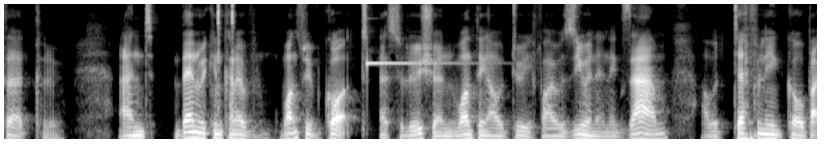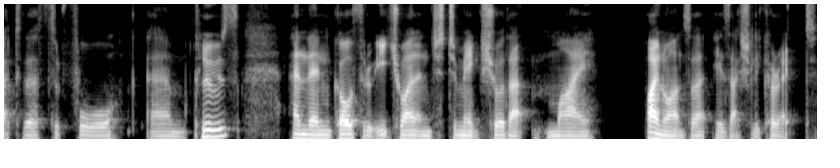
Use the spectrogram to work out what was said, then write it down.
third clue. And then we can kind of, once we've got a solution, one thing I would do if I was you in an exam, I would definitely go back to the th- four um, clues and then go through each one and just to make sure that my final answer is actually correct.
